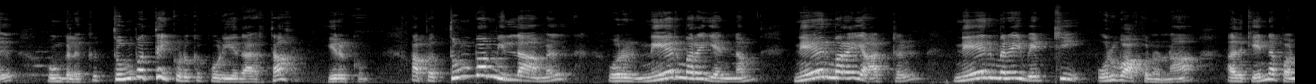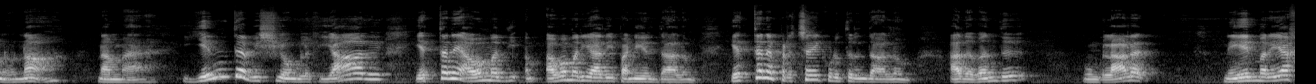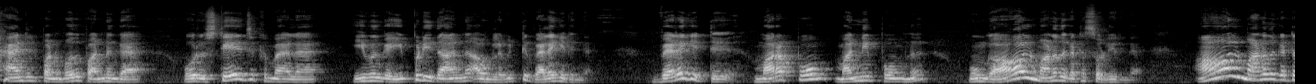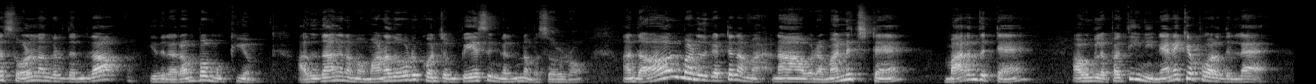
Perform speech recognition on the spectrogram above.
உங்களுக்கு துன்பத்தை கொடுக்கக்கூடியதாகத்தான் இருக்கும். அப்போ துன்பம் இல்லாமல் ஒரு நேர்மறை எண்ணம் நேர்மறை ஆற்றல் நேர்மறை வெற்றி உருவாக்கணும்னா அதுக்கு என்ன பண்ணணும்னா நம்ம எந்த விஷயம் உங்களுக்கு யார் எத்தனை அவமதி அவமரியாதை பண்ணியிருந்தாலும் எத்தனை பிரச்சனை கொடுத்துருந்தாலும் அதை வந்து உங்களால் நேர்மறையாக ஹேண்டில் பண்ணும்போது பண்ணுங்கள் ஒரு ஸ்டேஜுக்கு மேலே இவங்க இப்படி தான்னு அவங்கள விட்டு விலகிடுங்க. விலகிட்டு மறப்போம் மன்னிப்போம்னு உங்கள் ஆள் மனதுக்கிட்ட சொல்லிடுங்க ஆள் மனதுக்கிட்ட சொல்லணுங்கிறது தான் இதில் ரொம்ப முக்கியம். அதுதாங்க நம்ம மனதோடு கொஞ்சம் பேசுங்கள்னு நம்ம சொல்கிறோம் அந்த ஆள் மனதுக்கிட்ட நம்ம நான் அவரை மன்னிச்சிட்டேன் மறந்துட்டேன் அவங்கள பற்றி நீ நினைக்க போகிறதில்ல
